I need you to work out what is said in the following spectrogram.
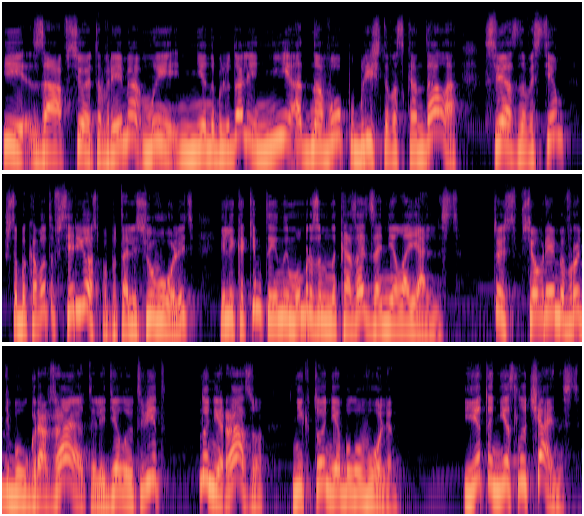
И за все это время мы не наблюдали ни одного публичного скандала, связанного с тем, чтобы кого-то всерьез попытались уволить или каким-то иным образом наказать за нелояльность. То есть все время вроде бы угрожают или делают вид, но ни разу никто не был уволен. И это не случайность.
